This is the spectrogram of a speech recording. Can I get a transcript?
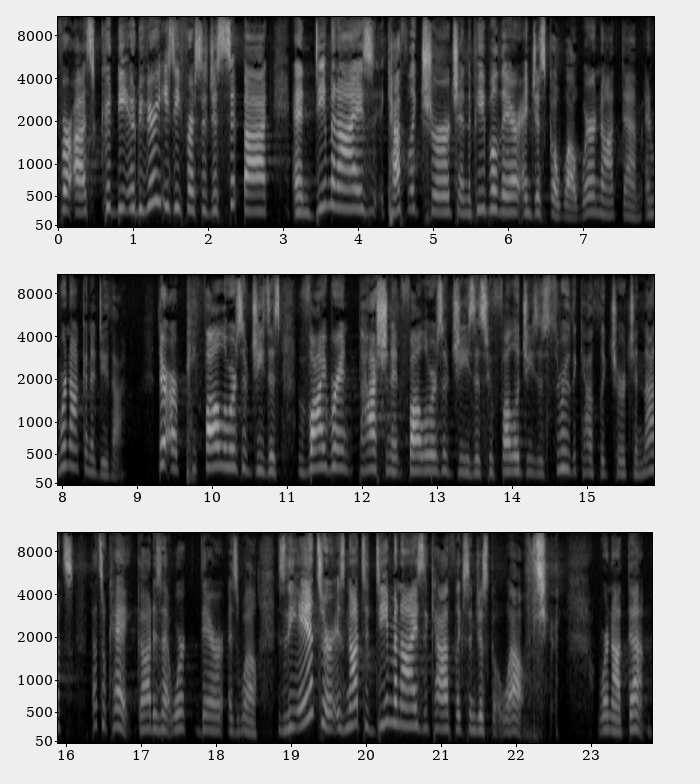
for us could be, it would be very easy for us to just sit back and demonize Catholic Church and the people there and just go, well, we're not them. And we're not going to do that. There are followers of Jesus, vibrant, passionate followers of Jesus who follow Jesus through the Catholic Church, and that's, that's okay. God is at work there as well. So the answer is not to demonize the Catholics and just go, well, we're not them.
